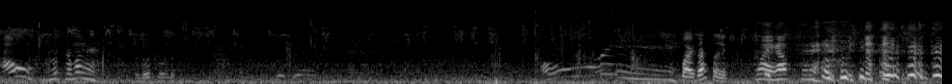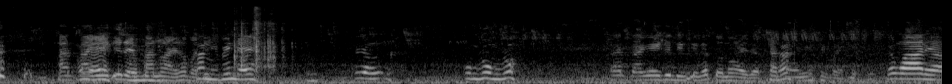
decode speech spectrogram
เอาลุดจะบ้างไงโอ้ยปล่อยซะตัวนี้ไม่ครับพันไปที่ไหนพันไหน่อยแล้วบัดท่านนี่เป็นไงก็ยังกุ้มรุ่มอยู่ พันไปไงขึ้นดึงถึงก็ตัวน้อยแต่พันไปนี่ขึ้นไปยังว่าเนี่ย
